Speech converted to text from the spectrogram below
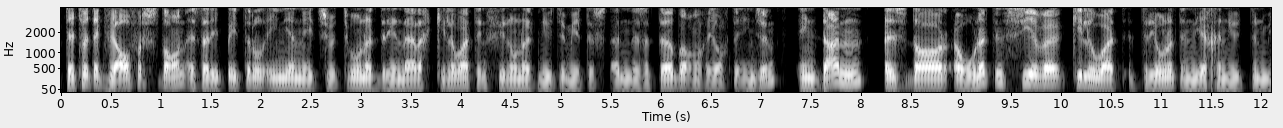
Dit wat ek wel verstaan is dat die petrol enjin net so 233 kW en 400 Nm in is 'n turbo aangejaagde engine en dan is daar 'n 107 kW 309 Nm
